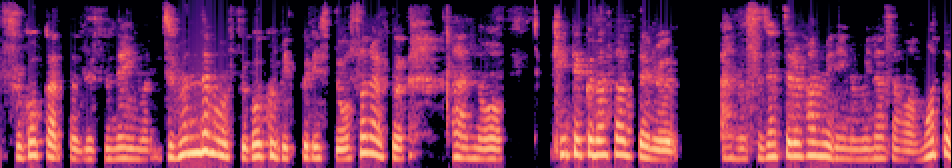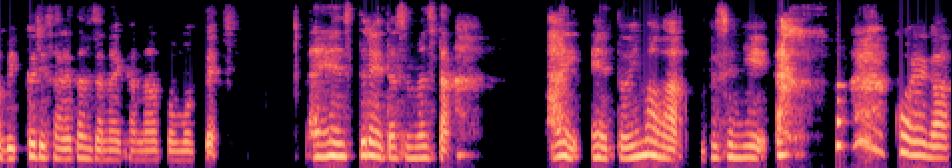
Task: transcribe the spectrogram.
すごかったですね、今。自分でもすごくびっくりして、おそらく、あの、聞いてくださってる、あの、スジャチルファミリーの皆さんはもっとびっくりされたんじゃないかなと思って、大変失礼いたしました。はい。えっ、ー、と、今は無事に声が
